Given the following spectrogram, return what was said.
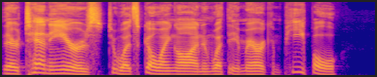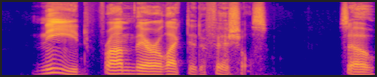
their 10 ears to what's going on and what the American people need from their elected officials. So,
